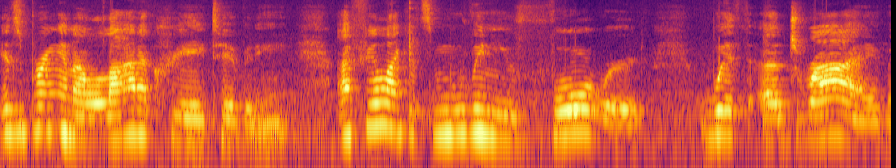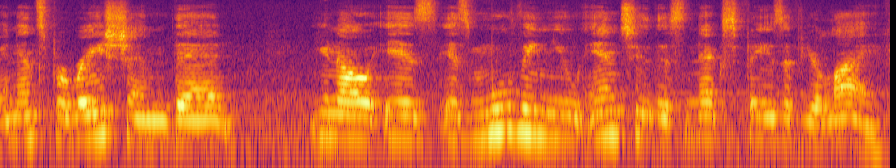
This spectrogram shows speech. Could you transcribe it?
It's bringing a lot of creativity. I feel like it's moving you forward with a drive and inspiration that, you know, is, is moving you into this next phase of your life.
